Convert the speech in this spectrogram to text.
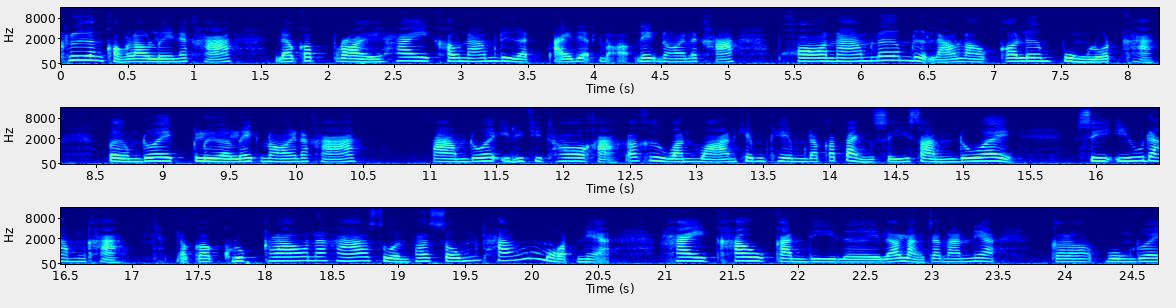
เครื่องของเราเลยนะคะ แล้วก็ปล่อยให้เขาน้ำเดือดไปเล็กน้อยนะคะ พอน้ำเริ่มเดือดแล้วเราก็เริ่มปรุงรสค่ะ เติมด้วยเกลือเล็กน้อยนะคะ ตามด้วยอิลิทิทอลค่ะ ก็คือหวานหวานเค็มๆ แล้วก็แต่งสีสันด้วยซีอิ๊วดำค่ะ แล้วก็คลุกเคล้านะคะ ส่วนผสมทั้งหมดเนี่ย ให้เข้ากันดีเลย แล้วหลังจากนั้นเนี่ยก็ปรุงด้วย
